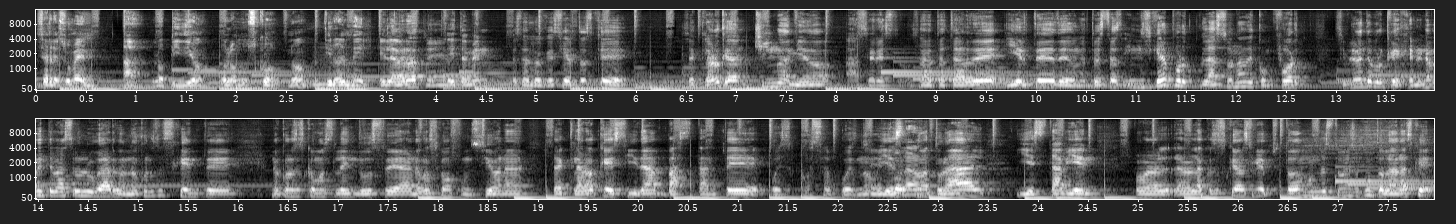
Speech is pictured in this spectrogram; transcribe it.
se resumen. Ah, lo pidió o lo buscó, ¿no? Tiró el mail. Y la verdad, Sí. y también, o sea, lo que es cierto es que, o sea, claro que da un chingo de miedo hacer esto. O sea, tratar de irte de donde tú estás, y ni siquiera por la zona de confort, simplemente porque genuinamente vas a un lugar donde no conoces gente, no conoces cómo es la industria, no conoces cómo funciona. O sea, claro que sí da bastante, pues, cosa, pues, ¿no? Sí, y es claro. natural y está bien. Pero la, la cosa es que ahora sí que pues, todo el mundo estuvo en ese punto. La verdad es que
